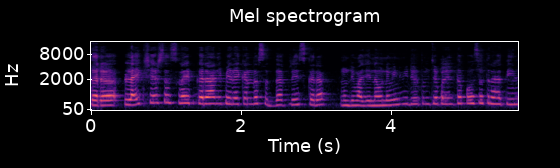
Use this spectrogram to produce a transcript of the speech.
तर लाईक शेअर सबस्क्राईब करा आणि बेलायकनला सुद्धा प्रेस करा. म्हणजे माझे नवनवीन व्हिडिओ तुमच्यापर्यंत पोहोचत राहतील.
